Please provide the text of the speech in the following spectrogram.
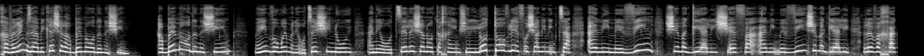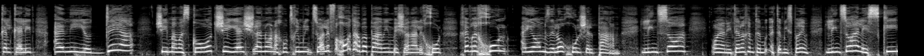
חברים, זה המקרה של הרבה מאוד אנשים. הרבה מאוד אנשים באים ואומרים, אני רוצה שינוי, אני רוצה לשנות את החיים שלי, לא טוב לי איפה שאני נמצא, אני מבין שמגיע לי שפע, אני מבין שמגיע לי רווחה כלכלית, אני יודע שעם המשכורות שיש לנו אנחנו צריכים לנסוע לפחות ארבע פעמים בשנה לחו"ל. חבר'ה, חו"ל היום זה לא חו"ל של פעם. לנסוע, אוי, אני אתן לכם את המספרים, לנסוע לסקי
